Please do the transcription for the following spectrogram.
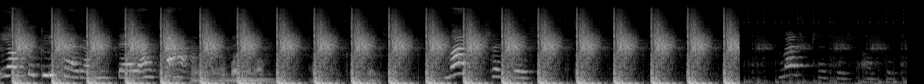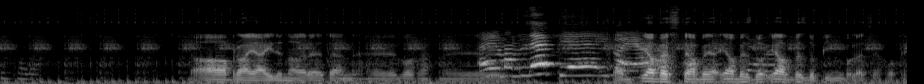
i autoklikera mi teraz. To ja chyba nie mam autoklikersa. Masz przecież. Masz przecież autoklikera. Dobra, ja idę na re- ten, yy, Boże. Yy, A ja mam lepiej. bo ja, ja, bez, ja, be- ja, bez do, ja bez dopingu lecę, chłopie.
